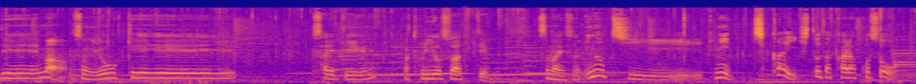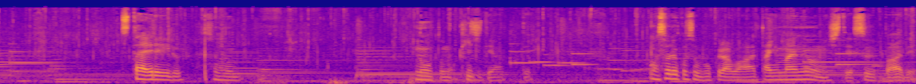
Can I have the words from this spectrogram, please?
でまあその養鶏されているね、まあ、鳥を育てているつまりその命に近い人だからこそ伝えられるそのノートの記事であって、まあ、それこそ僕らは当たり前のようにしてスーパーで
